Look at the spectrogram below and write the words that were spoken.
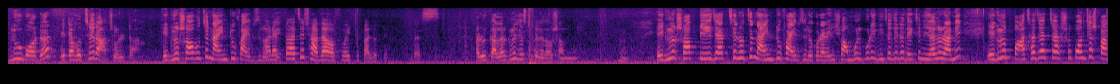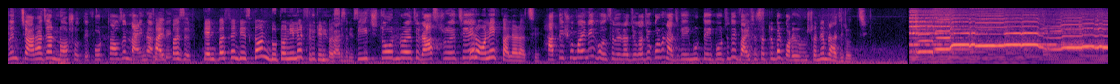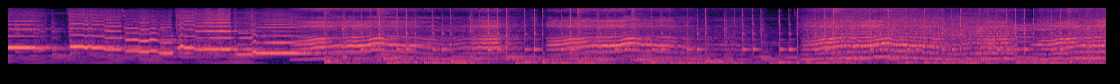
ব্লু বর্ডার এটা হচ্ছে এর আঁচলটা। এগুলো সব হচ্ছে নাইন টু ফাইভ জিরো আর একটা আছে সাদা অফ হোয়াইট কালোতে। ব্যাস। আর ওই কালারগুলো জাস্ট ফেলে দাও সামনে। হুম। এগুলো সব পেয়ে যাচ্ছেন হচ্ছে নাইন টু ফাইভ জিরো করে। আর এই সম্বলপুরি ঘিচা যেটা দেখছেন ইয়ালো রানি এগুলো পাঁচ হাজার চারশো পঞ্চাশ পাবেন চার হাজার নশোতে four thousand nine five hundred percent ten percent discount দুটো নিলে ফিফটিন পার্সেন্ট পিচ টোন রয়েছে রাস্ট রয়েছে। এর অনেক কালার আছে। হাতে সময় নেই হোলসেলাররা যোগাযোগ করবেন। আজকে এই মুহূর্তে এই পর্যন্ত বাইশে সেপ্টেম্বর পরের অনুষ্ঠানে আমরা হাজির হচ্ছি।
